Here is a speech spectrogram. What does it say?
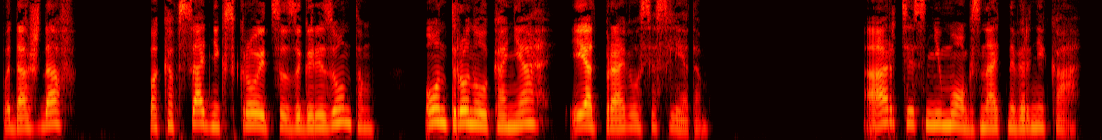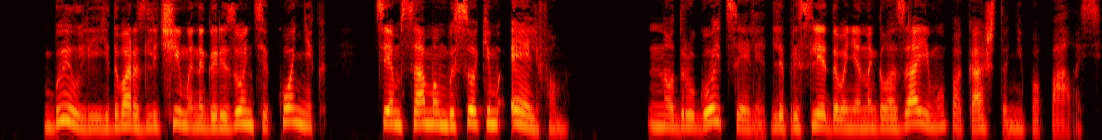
Подождав, пока всадник скроется за горизонтом, он тронул коня и отправился следом. Артис не мог знать наверняка, был ли едва различимый на горизонте конник тем самым высоким эльфом, но другой цели для преследования на глаза ему пока что не попалось.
